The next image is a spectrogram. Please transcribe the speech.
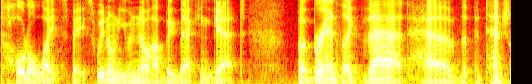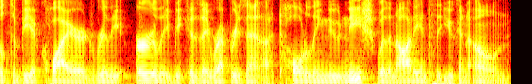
total white space. We don't even know how big that can get but brands like that have the potential to be acquired really early because they represent a totally new niche with an audience that you can own.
